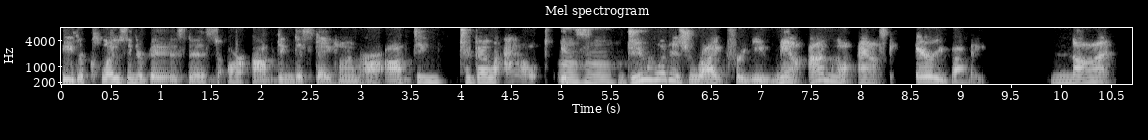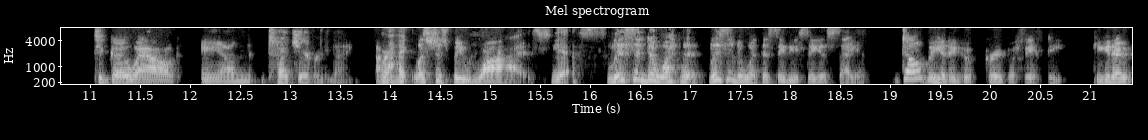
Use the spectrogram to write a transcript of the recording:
either closing their business or opting to stay home or opting to go out. It's Mhm. do what is right for you. Now, I'm going to ask everybody not to go out and touch everything. I mean, Right. let's just be wise Yes. listen to what the listen to what the CDC is saying. Don't be in a group of fifty. You know,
